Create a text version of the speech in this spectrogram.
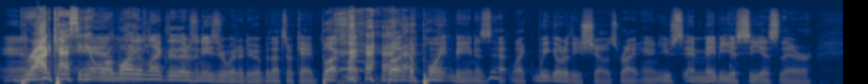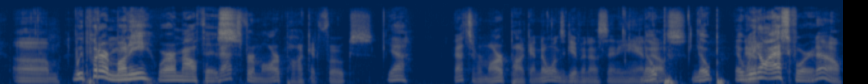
And- broadcasting it and More than likely, there's an easier way to do it, but that's okay. But my, but the point being is that like we go to these shows, right? And you and maybe you see us there. Um, we put our money where our mouth is. that's from our pocket, folks. yeah. That's from our pocket. No one's giving us any handouts. Nope. And we don't ask for it. No.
